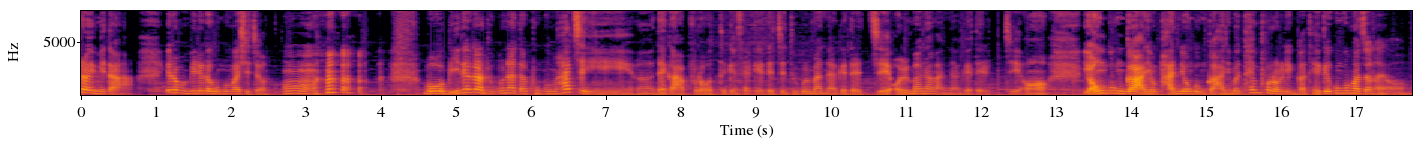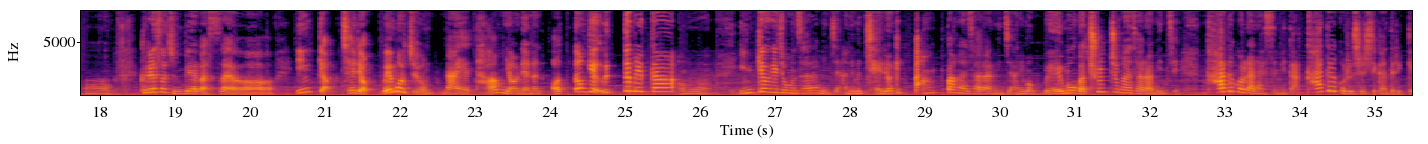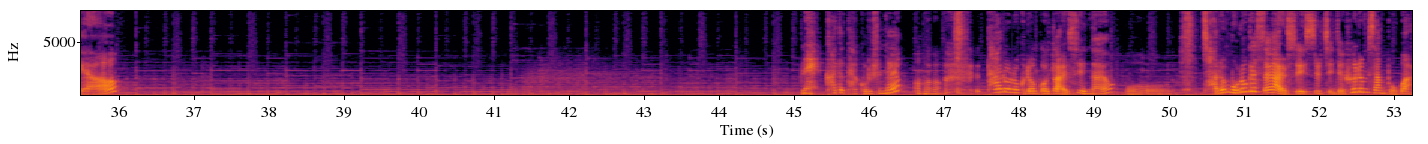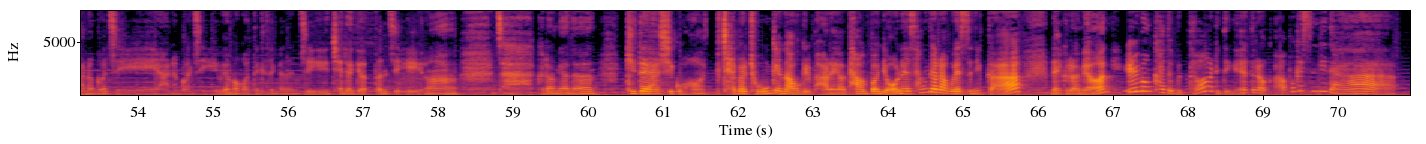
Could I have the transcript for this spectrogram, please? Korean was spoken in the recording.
타로입니다. 여러분 미래가 궁금하시죠? 음. 뭐 미래가 누구나 다 궁금하지. 어, 내가 앞으로 어떻게 살게 될지, 누굴 만나게 될지, 얼마나 만나게 될지. 어, 영군가 아니면 반영군가 아니면 템포럴인가 되게 궁금하잖아요. 어, 그래서 준비해봤어요. 인격, 재력, 외모 중 나의 다음 연애는 어떤 게 으뜸일까? 어, 인격이 좋은 사람인지 아니면 재력이 빵빵한 사람인지 아니면 외모가 출중한 사람인지 카드 골라놨습니다. 카드 고르실 시간 드릴게요. 네, 카드 다 고르셨나요? 타로로 그런 것도 알 수 있나요? 뭐, 잘은 모르겠어요. 알 수 있을지. 이제 흐름상 보고 아는 거지. 거지. 외모가 어떻게 생겼는지, 재력이 어떤지. 어. 자, 그러면은 기대하시고 어, 제발 좋은 게 나오길 바래요. 다음번 연애 상대라고 했으니까. 네, 그러면 1번 카드부터 리딩에 들어가 보겠습니다.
